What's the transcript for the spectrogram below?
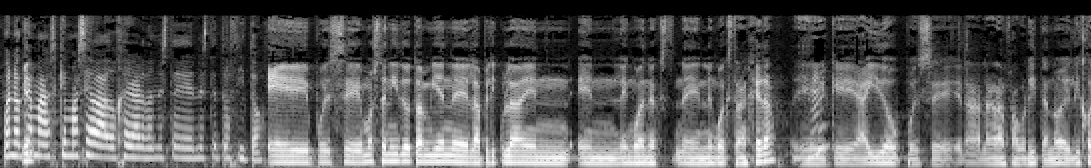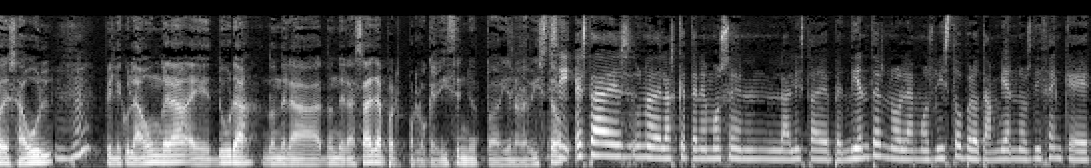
Bueno, ¿qué Bien. más? ¿Qué más se ha dado Gerardo en este, en este trocito? Eh, pues eh, hemos tenido también eh, la película en, en lengua en, lengua extranjera, eh, que ha ido, pues eh, era la gran favorita, ¿no? El hijo de Saúl, película húngara, eh, dura, donde la, donde las haya, por, por lo que dicen, yo todavía no la he visto. Sí, esta es una de las que tenemos en la lista de pendientes, no la hemos visto, pero también nos dicen que,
